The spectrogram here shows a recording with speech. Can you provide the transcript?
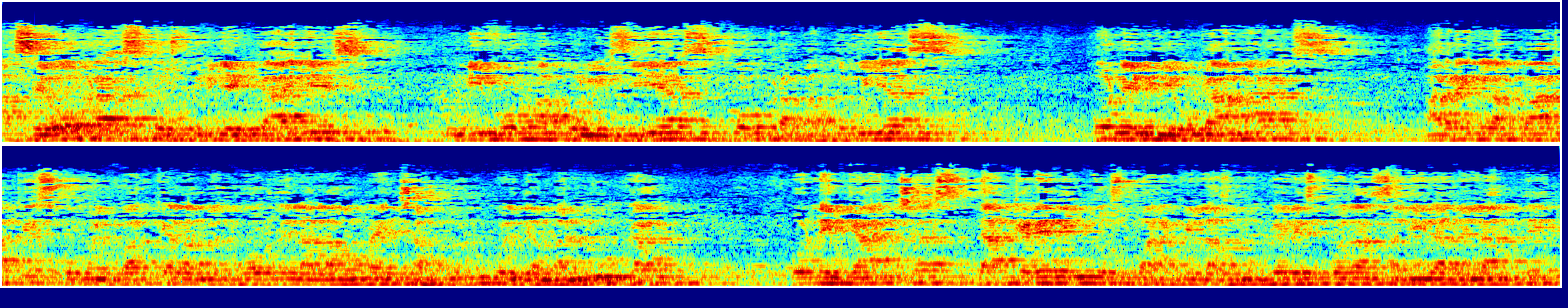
hace obras, construye calles, uniforma policías, compra patrullas, pone videocámaras, arregla parques como el parque a la mejor de la Laguna de Chapulco, el de Amaluca, pone canchas, da créditos para que las mujeres puedan salir adelante,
